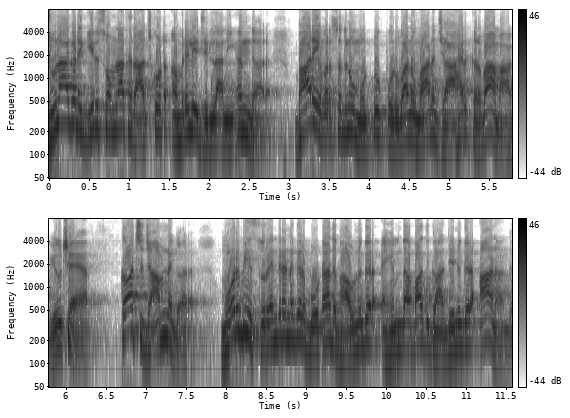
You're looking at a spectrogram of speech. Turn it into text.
જુનાગઢ ગીર સોમનાથ રાજકોટ અમરેલી જિલ્લાની અંદર ભારે વરસાદનું મોટું પૂર્વાનુમાન જાહેર કરવામાં આવ્યું છે. કચ્છ, જામનગર, મોરબી, સુરેન્દ્રનગર, બોટાદ, ભાવનગર, અહેમદાબાદ, ગાંધીનગર, આણંદ,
